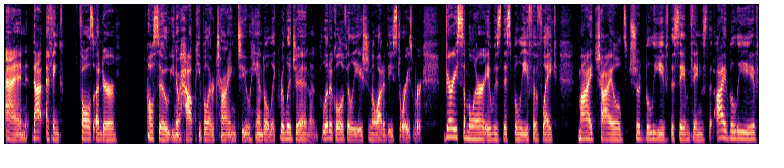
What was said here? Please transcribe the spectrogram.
And that I think falls under also, you know, how people are trying to handle like religion and political affiliation. A lot of these stories were very similar. It was this belief of like, my child should believe the same things that I believe.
